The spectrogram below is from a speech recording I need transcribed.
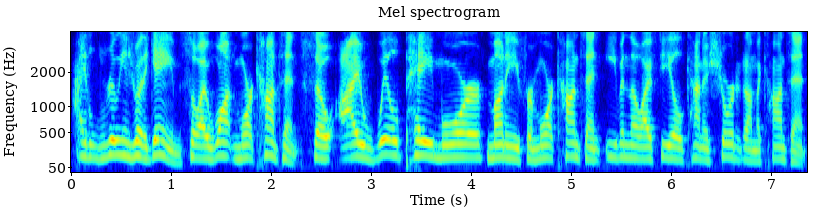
I really enjoy the game, so I want more content. So I will pay more money for more content, even though I feel kind of shorted on the content.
